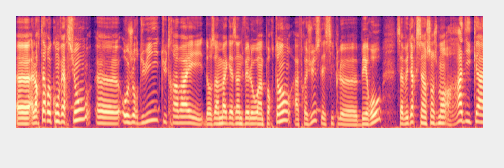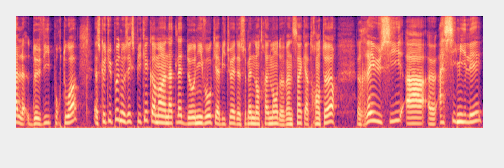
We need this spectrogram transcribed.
Euh, alors ta reconversion, euh, aujourd'hui tu travailles dans un magasin de vélo important à Fréjus, les cycles Béraud. Ça veut dire que c'est un changement radical de vie pour toi. Est-ce que tu peux nous expliquer comment un athlète de haut niveau qui est habitué à des semaines d'entraînement de 25 à 30 heures réussit à euh, assimiler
